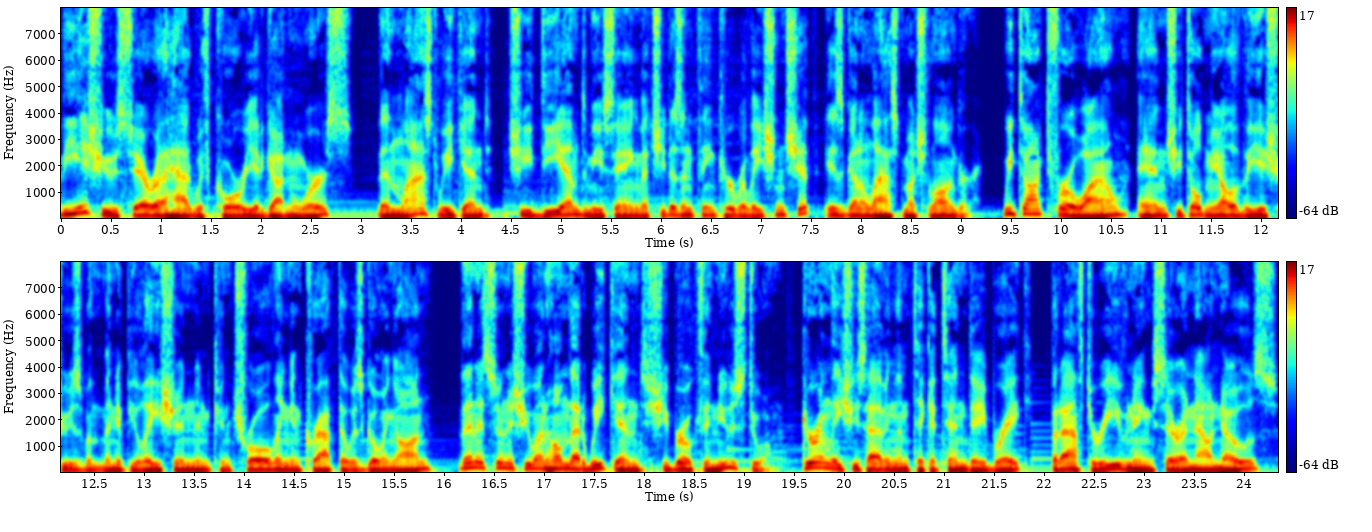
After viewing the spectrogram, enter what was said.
The issues Sarah had with Corey had gotten worse. Then last weekend, she DM'd me saying that she doesn't think her relationship is gonna last much longer. We talked for a while, and she told me all of the issues with manipulation and controlling and crap that was going on. Then, as soon as she went home that weekend, she broke the news to him. Currently, she's having them take a 10 day break, but after evening, Sarah now knows.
